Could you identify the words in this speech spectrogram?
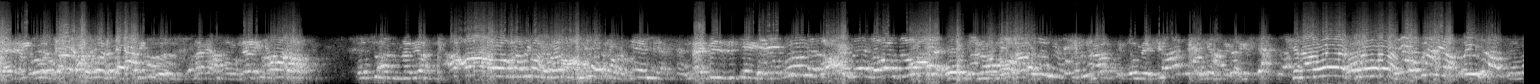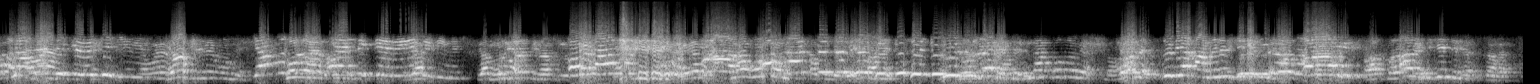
Tebrik bu, tebrik bu, tebrik bu. Sınavı yapalım. Yap. Yap. Yap. Yap yap, sınava. Ya bunu yapın nasıl? Dur ya amına bir şey demiyorum. Abi bir şey diyeceğim sana.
